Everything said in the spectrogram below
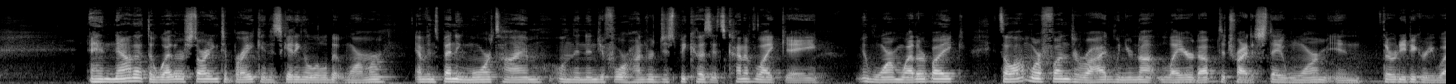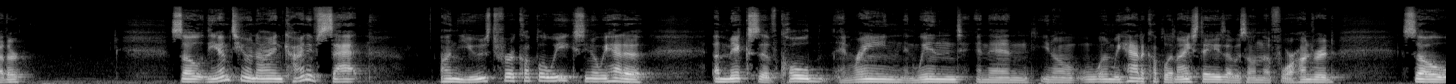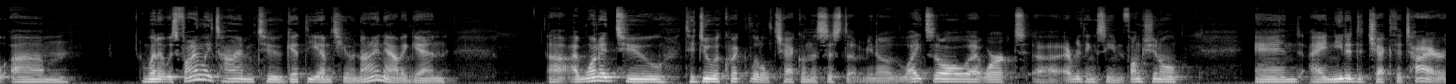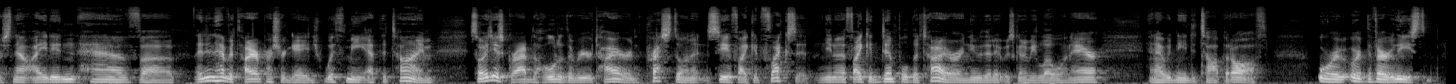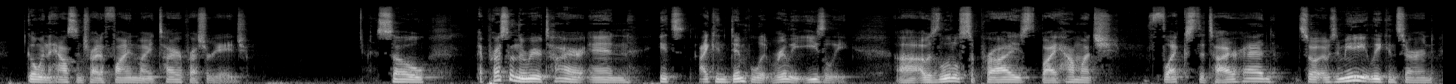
And now that the weather is starting to break and it's getting a little bit warmer, I've been spending more time on the Ninja 400 just because it's kind of like a, a warm weather bike. It's a lot more fun to ride when you're not layered up to try to stay warm in 30 degree weather. So the MT09 kind of sat unused for a couple of weeks. You know, we had a a mix of cold and rain and wind, and then you know when we had a couple of nice days, I was on the 400. So um, when it was finally time to get the MT09 out again, uh, I wanted to to do a quick little check on the system. You know, the lights all that worked, uh, everything seemed functional and I needed to check the tires. Now I didn't have uh, I didn't have a tire pressure gauge with me at the time, so I just grabbed a hold of the rear tire and pressed on it and see if I could flex it. You know, if I could dimple the tire, I knew that it was going to be low on air, and I would need to top it off, or or at the very least go in the house and try to find my tire pressure gauge. So I press on the rear tire and it's I can dimple it really easily. Uh, I was a little surprised by how much flex the tire had, so I was immediately concerned.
